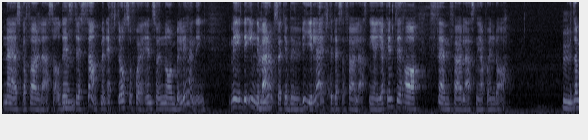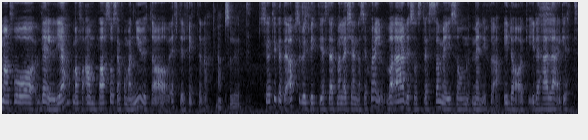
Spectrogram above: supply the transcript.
när jag ska föreläsa och det är Mm. stressamt men efteråt så får jag en så enorm belöning. Men det innebär Mm. också att jag behöver vila efter dessa föreläsningar. Jag kan inte ha fem föreläsningar på en dag. Mm. Utan man får välja, man får anpassa och sen får man njuta av eftereffekterna. Absolut. Så jag tycker att det absolut viktigaste är att man lär känna sig själv. Vad är det som stressar mig som människa idag, i det här läget?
